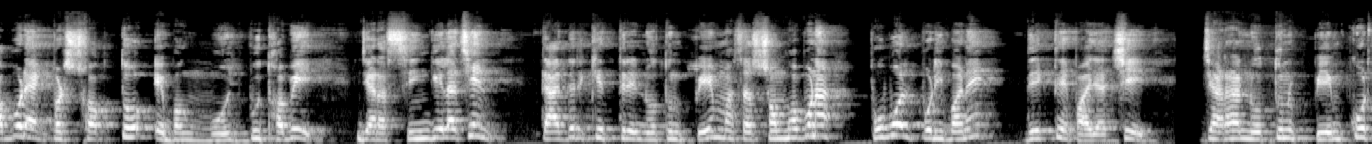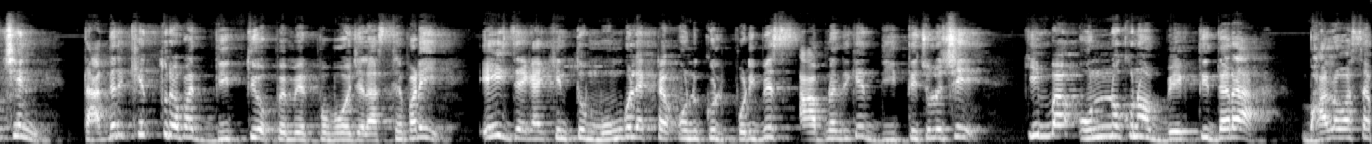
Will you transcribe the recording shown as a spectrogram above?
আবার একবার শক্ত এবং মজবুত হবে। যারা সিঙ্গেল আছেন, তাদের ক্ষেত্রে নতুন প্রেম আসার সম্ভাবনা প্রবল পরিমাণে দেখতে পাওয়া যাচ্ছে। যারা নতুন প্রেম করছেন, তাদের ক্ষেত্রে আবার দ্বিতীয় প্রেমের প্রপোজাল আসতে পারে। এই জায়গায় কিন্তু মঙ্গল একটা অনুকূল পরিবেশ আপনাদেরকে দিতে চলেছে। কিংবা অন্য কোনো ব্যক্তির দ্বারা ভালোবাসা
